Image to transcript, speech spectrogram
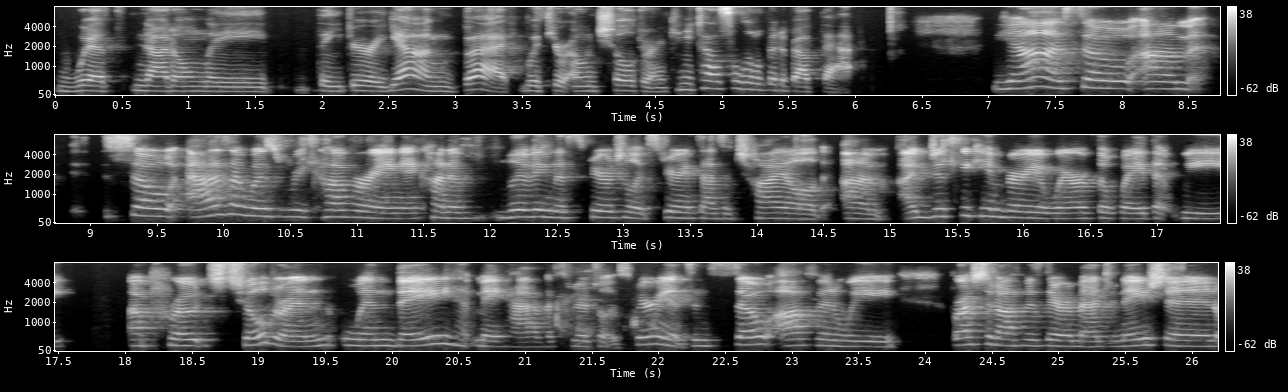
with not only the very young, but with your own children. Can you tell us a little bit about that? Yeah. So. Um, so as i was recovering and kind of living the spiritual experience as a child um, i just became very aware of the way that we approach children when they may have a spiritual experience. And so often we brush it off as their imagination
